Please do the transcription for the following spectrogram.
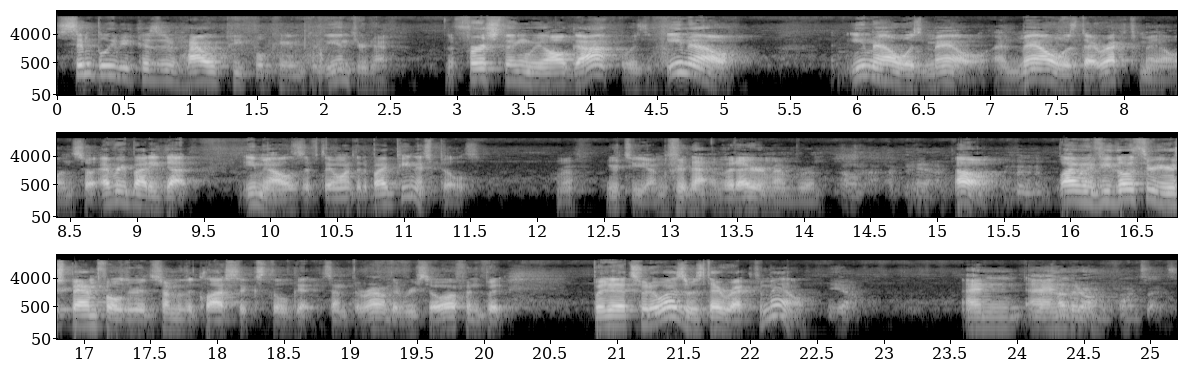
simply because of how people came to the internet. the first thing we all got was email. Email was mail, and mail was direct mail, and so everybody got emails if they wanted to buy penis pills. You're too young for that, but I remember them. Oh, yeah. Oh, well, I mean, if you go through your spam folder, some of the classics still get sent around every so often, but but that's what it was. It was direct mail, Yeah. and and Another on the porn sites.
